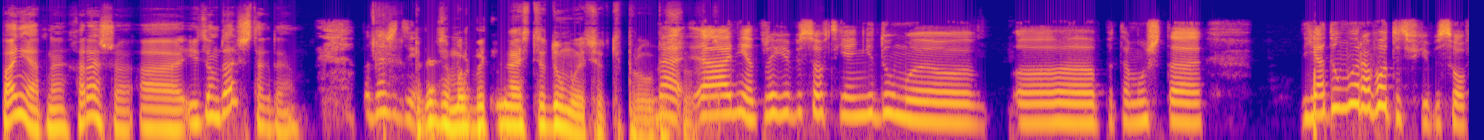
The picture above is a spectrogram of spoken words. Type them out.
Понятно, хорошо. А, идем дальше тогда? Подожди. Подожди, может быть, Настя думает все-таки про Да, Ubisoft? а, нет, про Ubisoft я не думаю, э, потому что я думаю работать в Ubisoft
